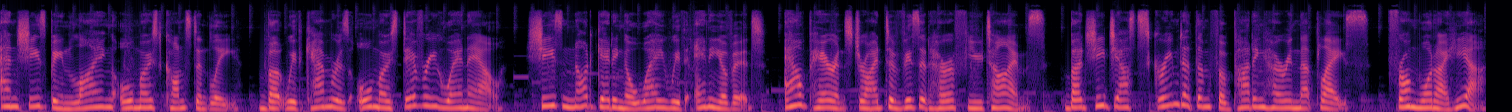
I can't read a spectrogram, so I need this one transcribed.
and she's been lying almost constantly. But with cameras almost everywhere now, she's not getting away with any of it. Our parents tried to visit her a few times, but she just screamed at them for putting her in that place. From what I hear,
